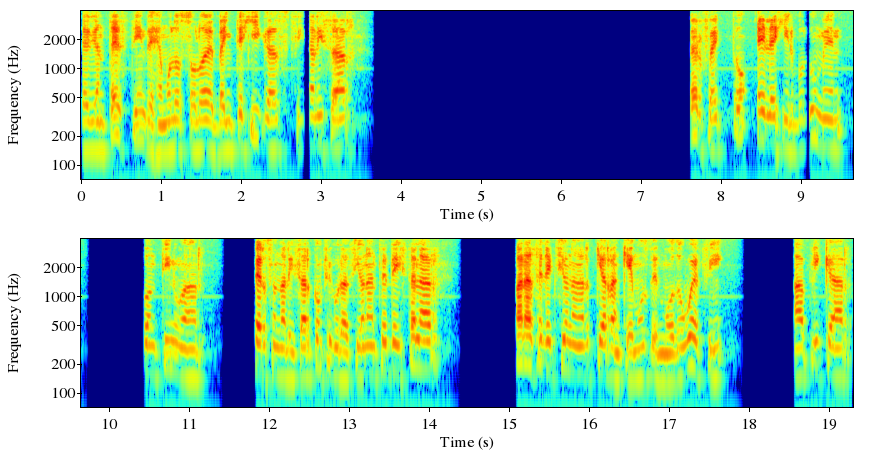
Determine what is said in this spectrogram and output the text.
Debian Testing, dejémoslo solo de 20 gigas, finalizar. Perfecto, elegir volumen, continuar, personalizar configuración antes de instalar. Para seleccionar que arranquemos del modo UEFI, aplicar,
